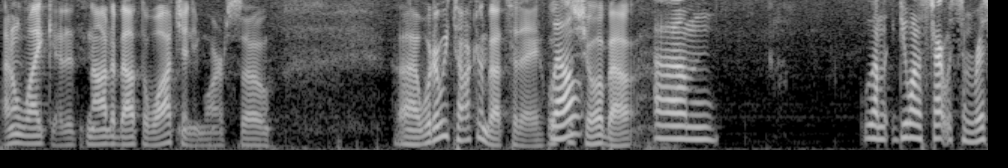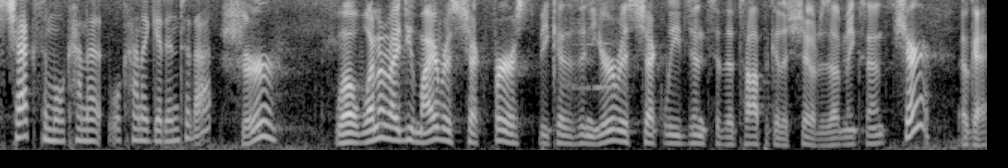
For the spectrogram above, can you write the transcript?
I don't like it. It's not about the watch anymore. So, uh, what are we talking about today? What's Well, the show about? um. Well, do you want to start with some wrist checks, and we'll kind of we'll kind of get into that? Sure. Well, why don't I do my wrist check first because then your wrist check leads into the topic of the show. Does that make sense? Sure. Okay.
